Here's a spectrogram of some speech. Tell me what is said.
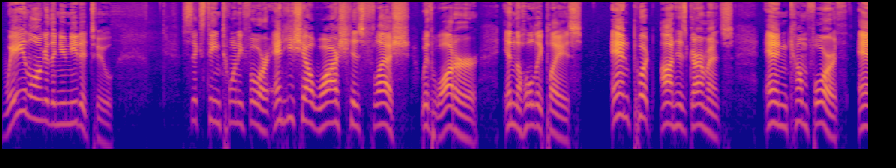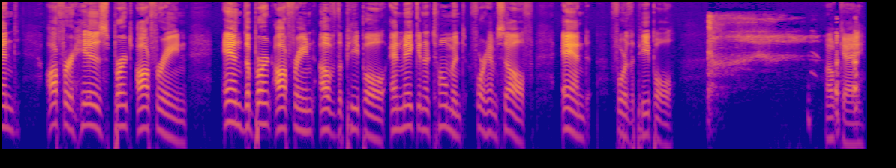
way longer than you needed to. 1624 and he shall wash his flesh with water in the holy place and put on his garments and come forth and offer his burnt offering and the burnt offering of the people and make an atonement for himself and for the people. Okay.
